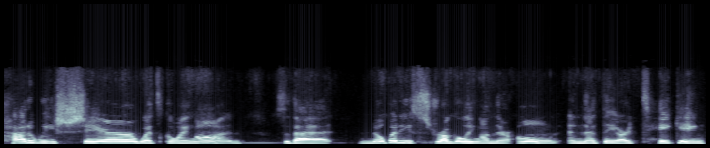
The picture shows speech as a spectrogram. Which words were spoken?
how do we share what's going on so that nobody's struggling on their own and that they are taking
